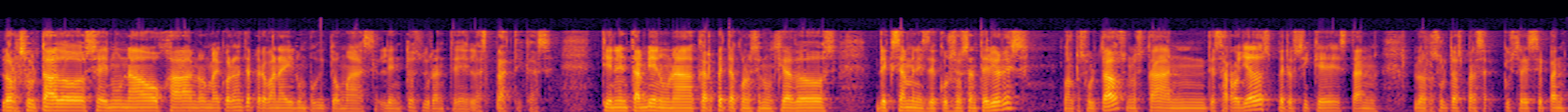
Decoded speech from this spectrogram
los resultados en una hoja normal y corriente, pero van a ir un poquito más lentos durante las prácticas. Tienen también una carpeta con los enunciados de exámenes de cursos anteriores con resultados, no están desarrollados, pero sí que están los resultados para que ustedes sepan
